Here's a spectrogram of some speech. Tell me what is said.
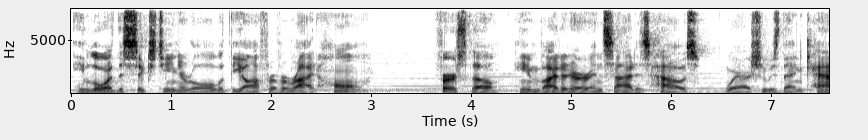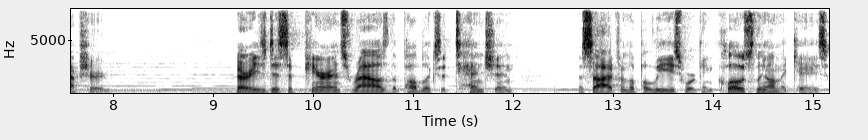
he lured the 16 year old with the offer of a ride home. First, though, he invited her inside his house, where she was then captured. Berry's disappearance roused the public's attention. Aside from the police working closely on the case,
